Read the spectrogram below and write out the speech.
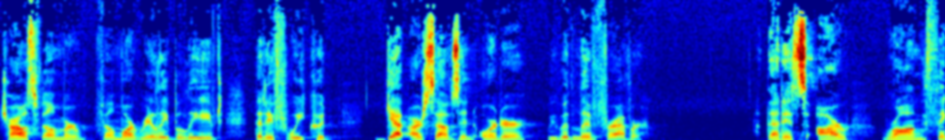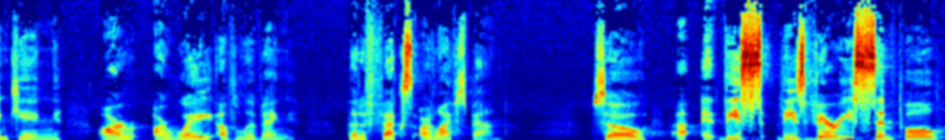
Charles Fillmore, Fillmore really believed that if we could get ourselves in order, we would live forever. That it's our wrong thinking, our, our way of living, that affects our lifespan. So uh, these, these very simple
